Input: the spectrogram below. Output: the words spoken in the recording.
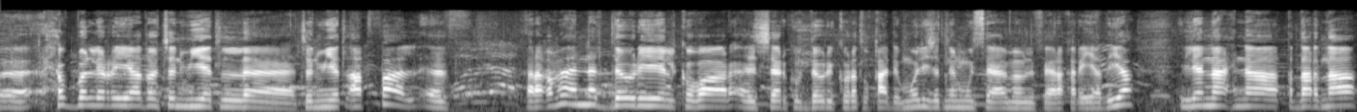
آه، حبا للرياضة وتنمية تنمية الأطفال آه، رغم أن الدوري الكبار شاركوا في دوري كرة القدم واللي جاتنا المساهمة من الفرق الرياضية إلا أن إحنا قدرنا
